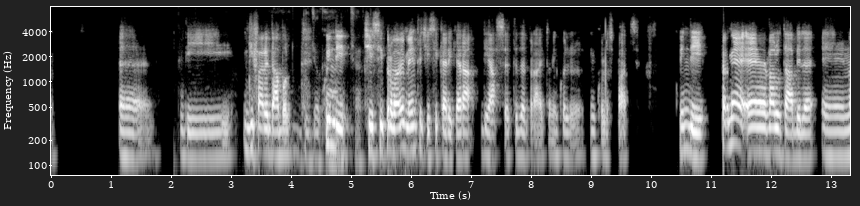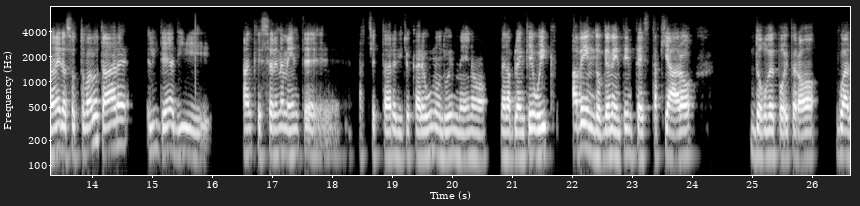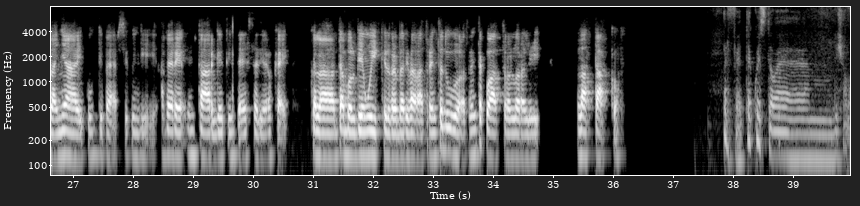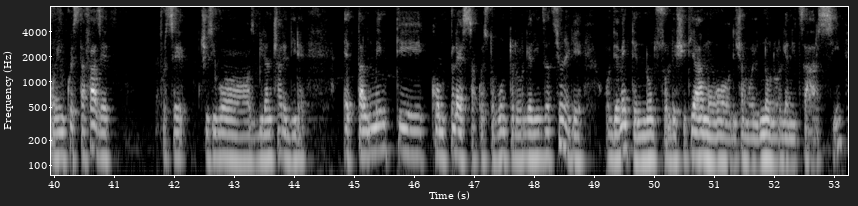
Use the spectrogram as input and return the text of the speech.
eh, di, di fare double. di giocare, Quindi ci certo. si, probabilmente ci si caricherà di asset del Brighton in quel- in quello spazio. Quindi per me è valutabile e non è da sottovalutare l'idea di anche serenamente eh, accettare di giocare uno o due in meno nella blank week, avendo ovviamente in testa chiaro dove poi però guadagnare i punti persi, quindi avere un target in testa e dire ok, quella double game week dovrebbe arrivare a 32, a 34, allora lì l'attacco. Perfetto, e questo è, mm, diciamo che in questa fase forse ci si può sbilanciare e dire è talmente complessa a questo punto l'organizzazione che ovviamente non sollecitiamo, diciamo, il non organizzarsi,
